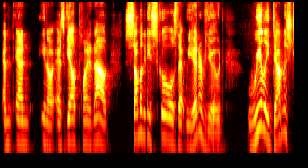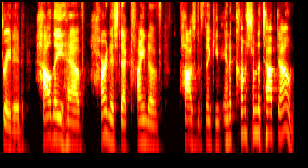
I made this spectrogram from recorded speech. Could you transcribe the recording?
And and you know, as Gail pointed out some of these schools that we interviewed really demonstrated how they have harnessed that kind of positive thinking, and it comes from the top down.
